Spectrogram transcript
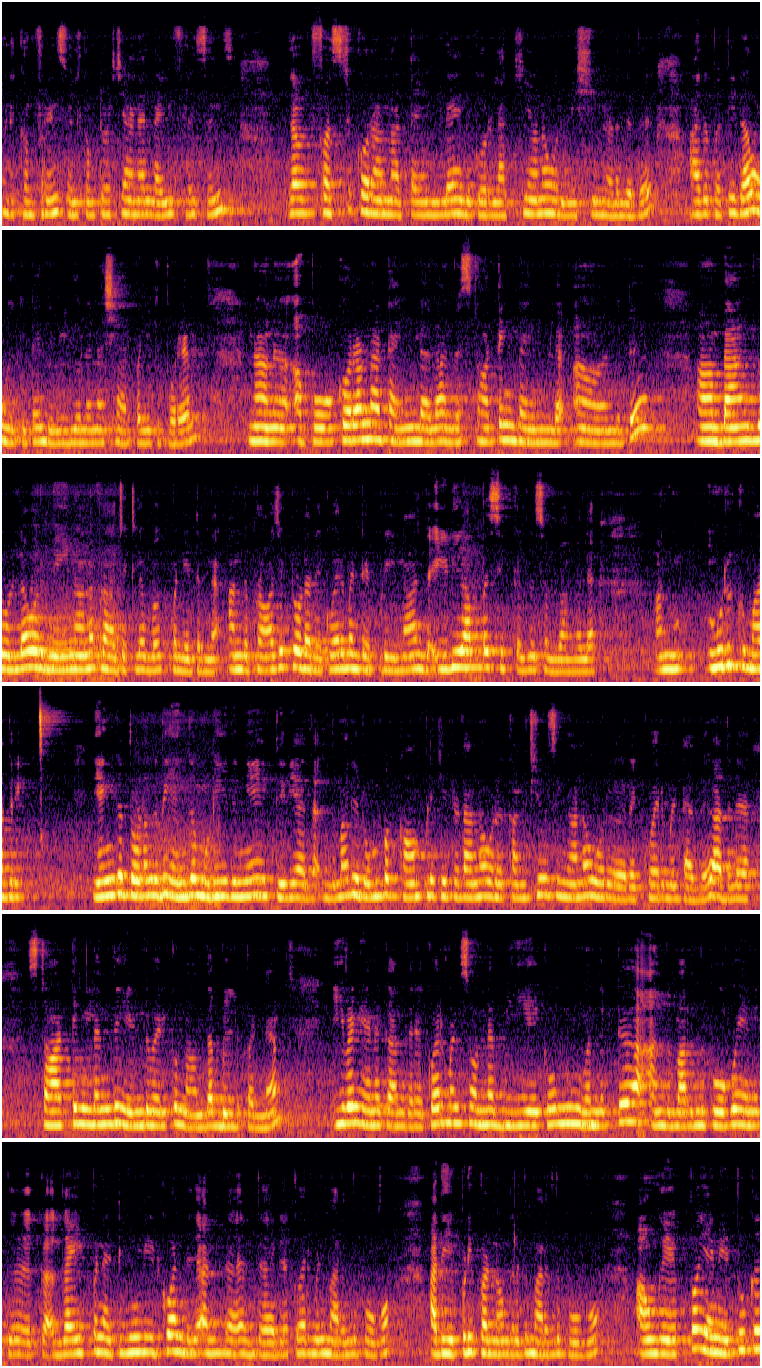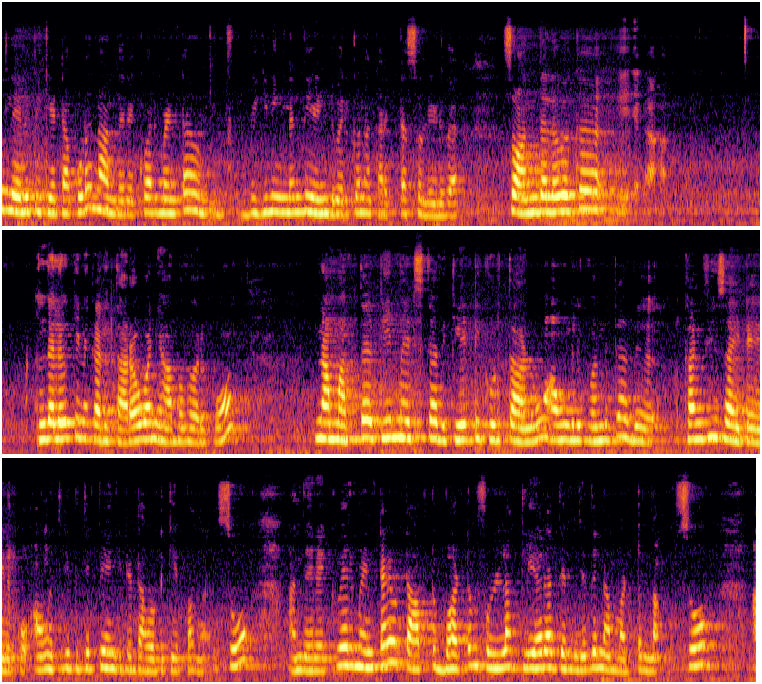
வணக்கம் friends welcome to our channel life lessons அதாவது first corona டைமில் எனக்கு ஒரு லக்கியான ஒரு விஷயம் நடந்தது. அதை பற்றி தான் உங்ககிட்ட இந்த வீடியோவில் நான் ஷேர் பண்ணிக்க போகிறேன் நான் அப்போது கொரோனா டைமில் தான் அந்த ஸ்டார்டிங் டைமில் வந்துட்டு பெங்களூரில் ஒரு மெயினான ப்ராஜெக்டில் ஒர்க் பண்ணிட்டு இருந்தேன். அந்த ப்ராஜெக்டோட ரெக்குயர்மெண்ட் எப்படின்னா இந்த இடியாப்ப சிக்கல்னு சொல்லுவாங்கள்ல அந் முறுக்கு மாதிரி. எங்கே தொடங்குது எங்கே முடியுதுன்னே தெரியாது. இந்த மாதிரி ரொம்ப காம்ப்ளிகேட்டடான ஒரு கன்ஃபியூசிங்கான ஒரு ரெக்குவயர்மெண்ட் அது. அதில் ஸ்டார்டிங்லேருந்து எண்டு வரைக்கும் நான் தான் பில்ட் பண்ணேன். ஈவன் எனக்கு அந்த ரெக்குயர்மெண்ட் சொன்ன பிஏக்கும் வந்துட்டு அந்த மறந்து போகும். எனக்கு கைட் பண்ண டீம் லீடுக்கும் அந்த அந்த அந்த ரெக்குயர்மெண்ட் மறந்து போகும். அது எப்படி பண்ணோங்கிறது மறந்து போகும். அவங்க எப்போ என்னை தூக்கத்தில் எழுப்பி கேட்டால் கூட நான் அந்த ரெக்குயர்மெண்ட்டை பிகினிங்லேருந்து எண்டு வரைக்கும் நான் கரெக்டாக சொல்லிடுவேன். ஸோ அந்தளவுக்கு அந்த அளவுக்கு எனக்கு அது தரவாக ஞாபகம் இருக்கும். நான் மற்ற டீம்மேட்ஸ்க்கு அது கேட்டு கொடுத்தாலும் அவங்களுக்கு வந்துட்டு அது கன்ஃபியூஸ் ஆகிட்டே இருக்கும். அவங்க திருப்பி திருப்பி என்கிட்ட டவுட் கேட்பாங்க. ஸோ அந்த ரெக்குயர்மெண்ட்டை டாப் டு பாட்டம் ஃபுல்லாக கிளியராக தெரிஞ்சது நான் மட்டும்தான். ஸோ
